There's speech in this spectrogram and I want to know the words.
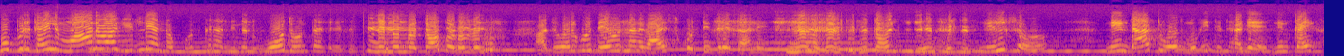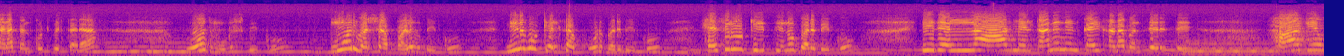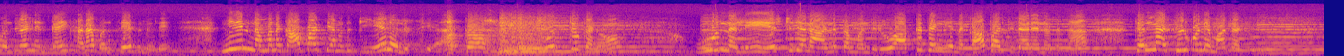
ಒಬ್ಬರ ಕೈಲಿ ಮಾನವಾಗಿ ಇರ್ಲಿ ಅನ್ನೋಕ್ಕೋಸ್ಕರ ನಿನ್ನನ್ನು ಓದು ಅಂತ ಹೇಳಿದೆ. ನಿನ್ನನ್ನ ಕಾಪಾಡಲ್ವೇನು? ಅದುವರೆಗೂ ದೇವರು ನನಗೆ ಆಯಸ್ ಕೊಟ್ಟಿದ್ರೆ ತಾನೇ? ಏನ್ ಏನ್ ನಿಲ್ಸು. ನೀನ್ ಡಾಕ್ಟರ್ ಓದ್ ಮುಗೀತಿದ್ ಹಾಗೆ ನಿನ್ ಕೈಗೆ ಹಣ ತಂದು ಕೊಟ್ಬಿಡ್ತಾರ? ಓದ್ ಮುಗಿಸ್ಬೇಕು ಮೂರು ವರ್ಷ ಬಳಗಬೇಕು ನಿನಗೂ ಕೆಲ್ಸ ಕೂಡ ಬರಬೇಕು ಹೆಸರು ಕೀರ್ತಿನೂ ಬರಬೇಕು. ಇದೆಲ್ಲ ಆದ್ಮೇಲೆ ತಾನೇ ನಿನ್ ಕೈಗೆ ಹಣ ಬಂದ್ ಸೇರುತ್ತೆ. ಹಾಗೆ ಒಂದ್ ವೇಳೆ ನಿನ್ ಕೈಗೆ ಹಣ ಬಂದ್ ಸೇರಿದ್ಮೇಲೆ ನೀನ್ ನಮ್ಮನ್ನ ಕಾಪಾಡ್ತಿ ಅನ್ನೋದಕ್ಕೆ ಏನು ನಿಶ್ಚಯ ಅಕ್ಕ. ಗೊತ್ತು ಕಣೋ. ಊರ್ನಲ್ಲಿ ಎಷ್ಟು ಜನ ಅಣ್ಣ ತಮ್ಮಂದಿರು ಅಕ್ಕ ತಂಗಿಯನ್ನ ಕಾಪಾಡ್ತಿದ್ದಾರೆ ಅನ್ನೋದನ್ನ ಚೆನ್ನಾಗಿ ತಿಳ್ಕೊಂಡೇ ಮಾತಾಡ್ತೀನಿ.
